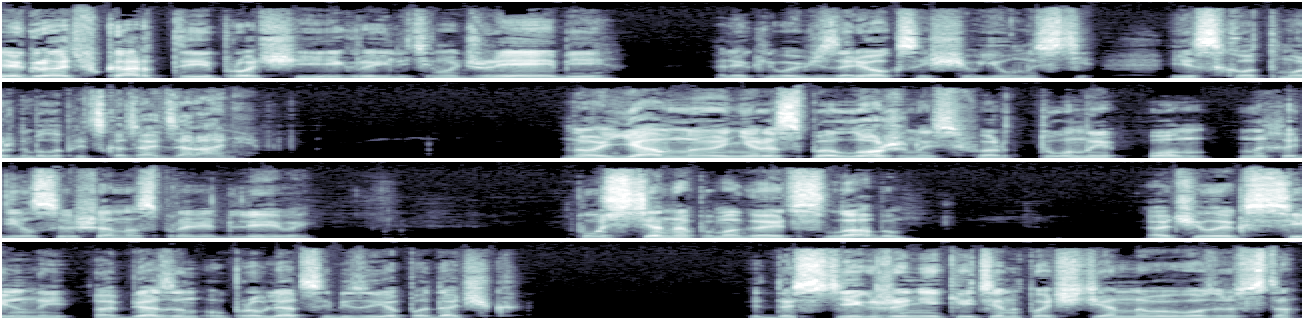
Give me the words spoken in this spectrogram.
Играть в карты и прочие игры или тянуть жребий Олег Львович зарекся еще в юности — исход можно было предсказать заранее. Но явную нерасположенность фортуны он находил совершенно справедливой. Пусть она помогает слабым, а человек сильный обязан управляться без ее подачек. Ведь достиг же Никитин почтенного возраста,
